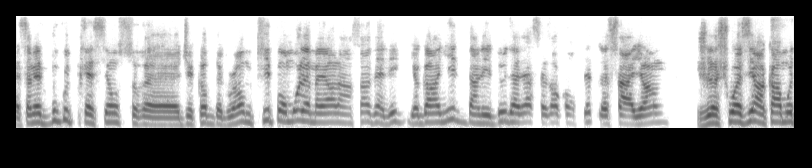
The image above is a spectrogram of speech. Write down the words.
euh, ça met beaucoup de pression sur euh, Jacob de Grom, qui est pour moi le meilleur lanceur de la Ligue. Il a gagné dans les deux dernières saisons complètes le Cy Young. Je le choisis encore. Moi,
